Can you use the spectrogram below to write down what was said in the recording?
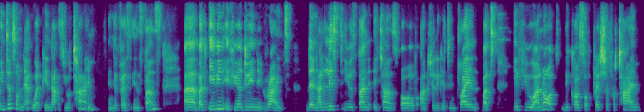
in terms of networking, that's your time in the first instance. Uh, but even if you are doing it right, then at least you stand a chance of actually getting client. But if you are not because of pressure for time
